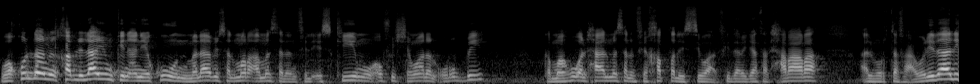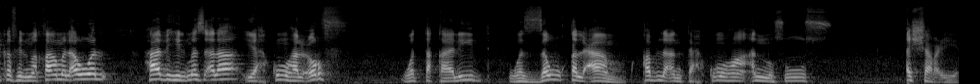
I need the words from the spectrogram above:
وقلنا من قبل لا يمكن أن يكون ملابس المرأة مثلا في الإسكيمو أو في الشمال الأوروبي كما هو الحال مثلا في خط الاستواء في درجات الحرارة المرتفعة ولذلك في المقام الأول هذه المسألة يحكمها العرف والتقاليد والذوق العام قبل أن تحكمها النصوص الشرعية.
